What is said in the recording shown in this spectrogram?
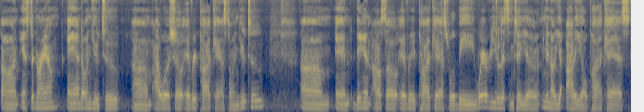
on Instagram and on YouTube. Um, I will show every podcast on YouTube. Um, and then also every podcast will be wherever you listen to your, you know, your audio podcasts,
